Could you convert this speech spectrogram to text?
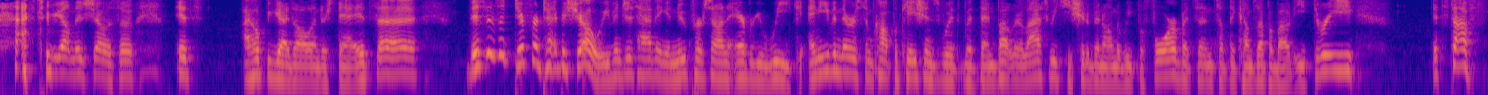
ask to be on this show. So it's, I hope you guys all understand. It's a, uh, this is a different type of show, even just having a new person on every week. And even there were some complications with, with Ben Butler last week. He should have been on the week before, but then something comes up about E3. It's tough.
